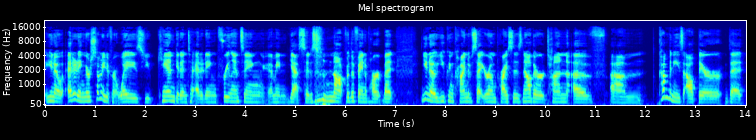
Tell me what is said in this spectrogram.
you know, editing, there's so many different ways you can get into editing. Freelancing, I mean, yes, it is not for the faint of heart, but you know, you can kind of set your own prices. Now there are a ton of um, companies out there that,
